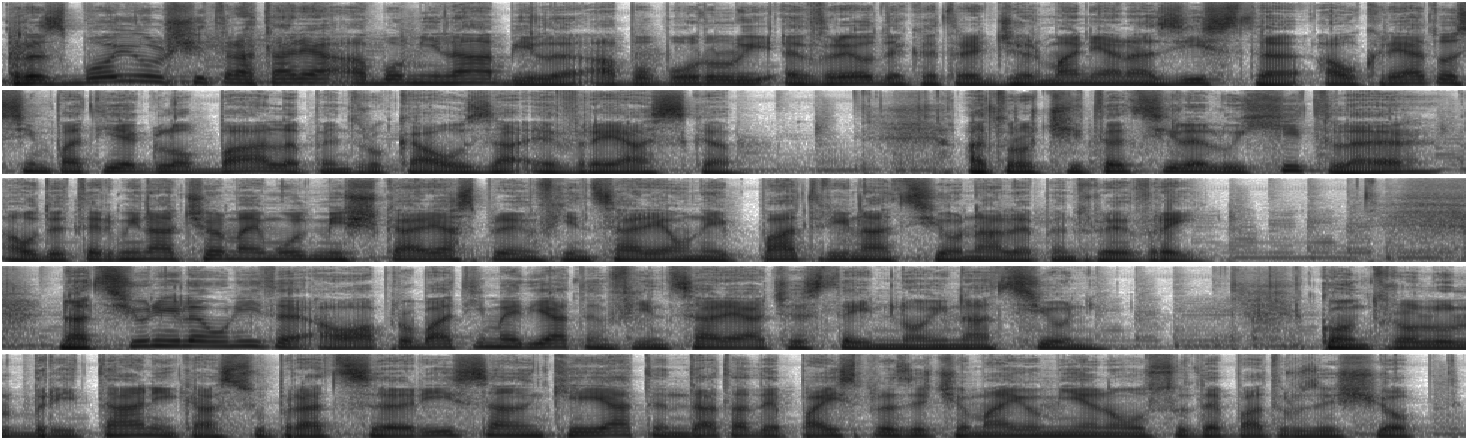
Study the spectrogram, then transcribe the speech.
Războiul și tratarea abominabilă a poporului evreu de către Germania nazistă au creat o simpatie globală pentru cauza evreiască. Atrocitățile lui Hitler au determinat cel mai mult mișcarea spre înființarea unei patrii naționale pentru evrei. Națiunile Unite au aprobat imediat înființarea acestei noi națiuni. Controlul britanic asupra țării s-a încheiat în data de 14 mai 1948.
